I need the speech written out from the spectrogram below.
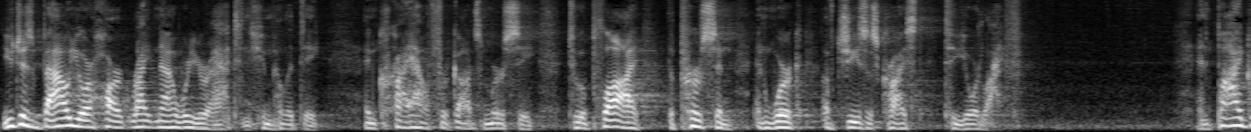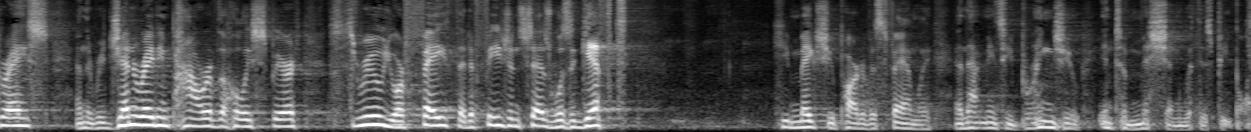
You just bow your heart right now where you're at in humility and cry out for God's mercy to apply the person and work of Jesus Christ to your life. And by grace and the regenerating power of the Holy Spirit, through your faith that Ephesians says was a gift he makes you part of his family, and that means he brings you into mission with his people.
